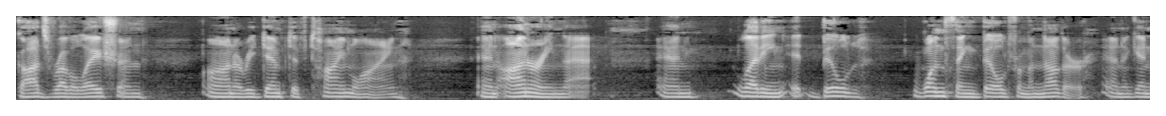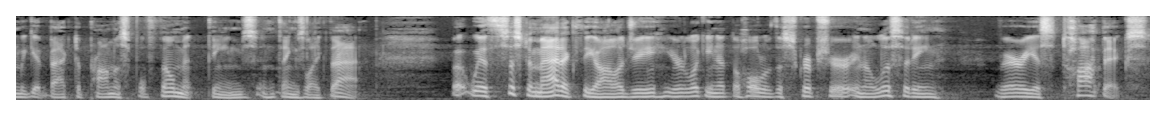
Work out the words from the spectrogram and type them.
God's revelation on a redemptive timeline and honoring that and letting it build one thing build from another. And again, we get back to promise fulfillment themes and things like that. But with systematic theology, you're looking at the whole of the scripture and eliciting various topics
